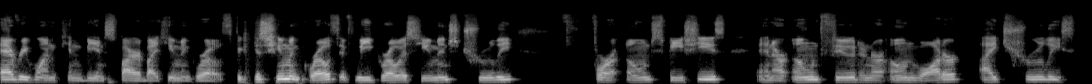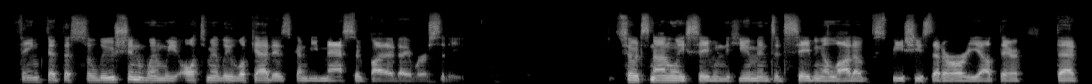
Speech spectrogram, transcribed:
Everyone can be inspired by human growth because human growth, if we grow as humans truly for our own species and our own food and our own water, I truly think that the solution when we ultimately look at it is going to be massive biodiversity. So it's not only saving the humans it's saving a lot of species that are already out there that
